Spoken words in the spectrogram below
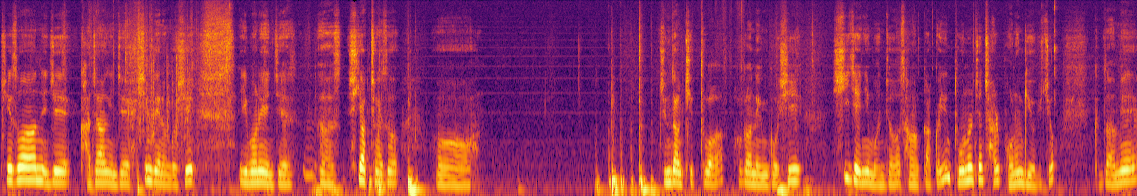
최소한 이제 가장 이제 핵심되는 것이 이번에 이제 어, 식약청에서 어, 진단 키트와 허가 낸 것이 시젠이 먼저 상한가 거인 돈을 좀 잘 버는 기업이죠. 그 다음에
